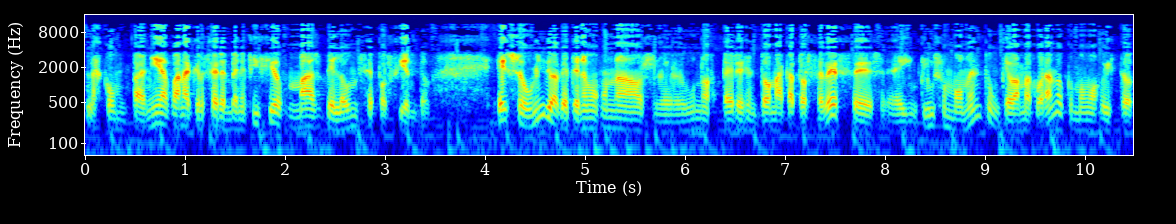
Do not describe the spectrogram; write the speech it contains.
las compañías van a crecer en beneficios más del 11%. Eso unido a que tenemos unos, eh, unos PERES en torno a 14 veces e incluso un momentum que va mejorando, como hemos visto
